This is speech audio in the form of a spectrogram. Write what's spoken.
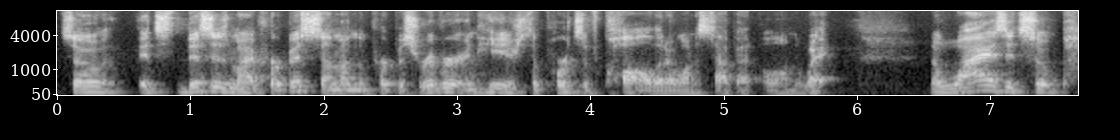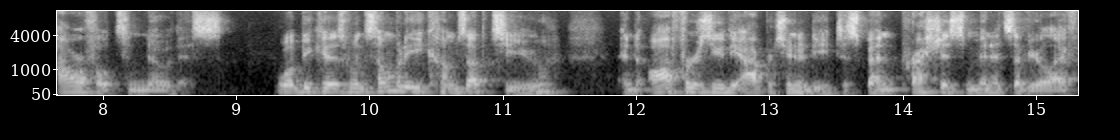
So it's this is my purpose. I'm on the purpose river, and here's the ports of call that I want to stop at along the way. Now, why is it so powerful to know this? Well, because when somebody comes up to you and offers you the opportunity to spend precious minutes of your life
